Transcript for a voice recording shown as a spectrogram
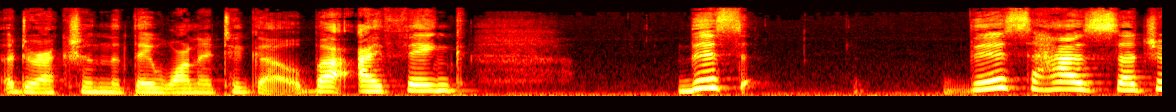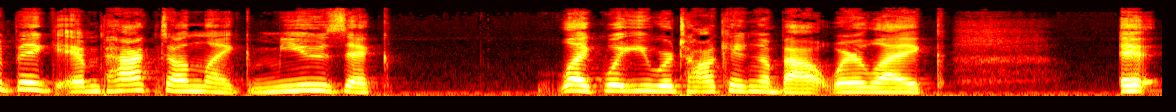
a direction that they wanted to go but i think this this has such a big impact on like music like what you were talking about where like it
